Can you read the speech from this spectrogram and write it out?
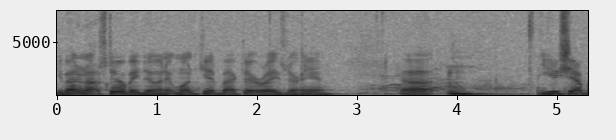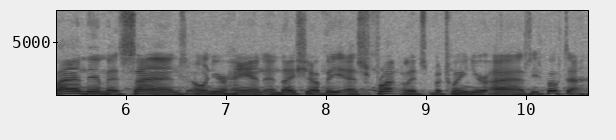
You better not still be doing it. One kid back there raised their hand. Uh, you shall bind them as signs on your hand, and they shall be as frontlets between your eyes. You're supposed to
